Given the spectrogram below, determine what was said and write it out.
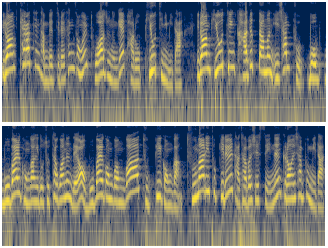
이러한 케라틴 단백질의 생성을 도와주는 게 바로 비오틴입니다. 이러한 비오틴 가득 담은 이 샴푸, 모, 모발 건강에도 좋다고 하는데요. 모발 건강과 두피 건강, 두 마리 토끼를 다 잡으실 수 있는 그런 샴푸입니다.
